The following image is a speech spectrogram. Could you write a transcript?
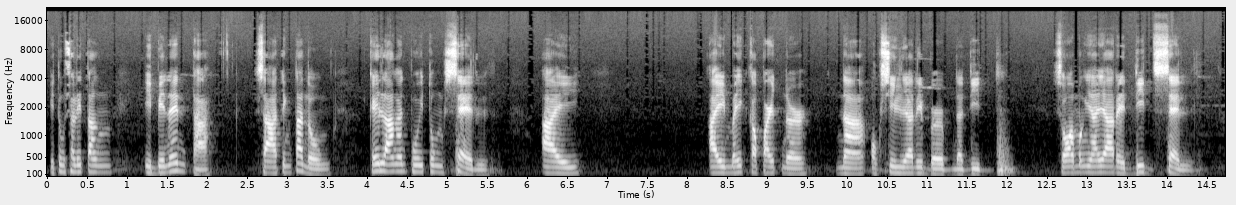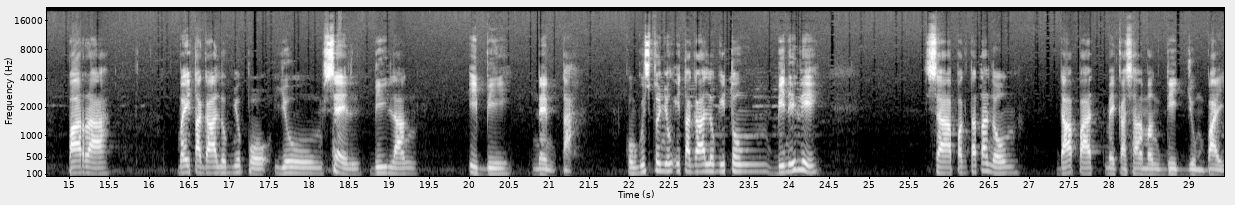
itong salitang ibinenta sa ating tanong, kailangan po itong sell ay ay may kapartner na auxiliary verb na did. So, ang mangyayari, did sell para may Tagalog nyo po yung sell bilang ibinenta. Kung gusto nyong itagalog itong binili sa pagtatanong, dapat may kasamang did yung buy.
